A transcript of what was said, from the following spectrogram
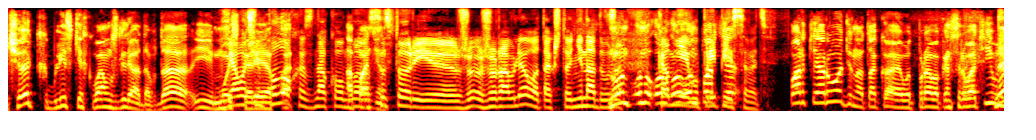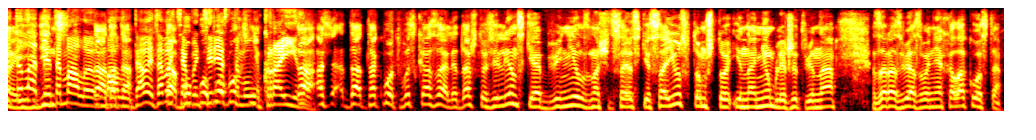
человек близких к вам взглядов, да, и мой Я очень плохо знаком э, оппонент. с историей Журавлева, так что не надо уже он, он, ко мне он, его партия, приписывать. Партия Родина такая вот правоконсервативная. Ну это ладно, это мало, да, мало. Да, да. Давай, давайте да, об интересном Украина. Да, а, да, так вот, вы сказали, да, что Зеленский обвинил, значит, Советский Союз в том, что и на нем лежит вина за развязывание Холокоста.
